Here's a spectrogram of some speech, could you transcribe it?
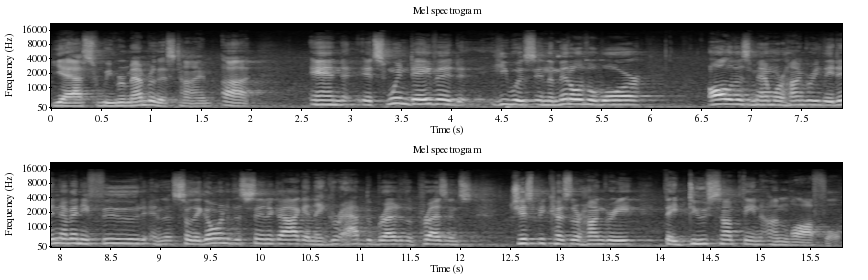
Yes, we remember this time. Uh, and it's when David, he was in the middle of a war. All of his men were hungry. They didn't have any food. And so they go into the synagogue and they grab the bread of the presence just because they're hungry. They do something unlawful.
